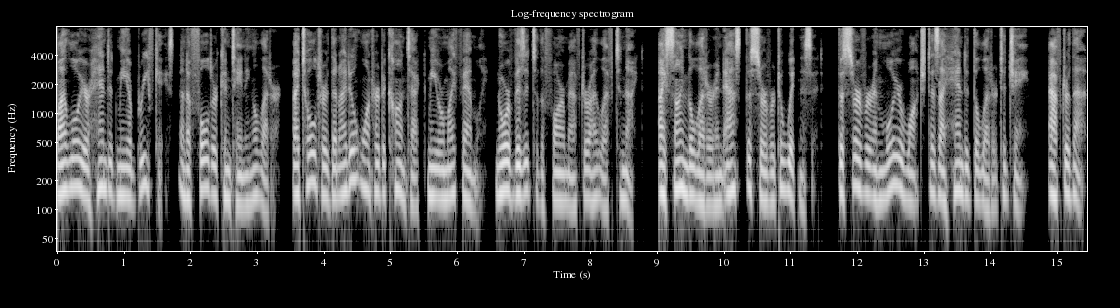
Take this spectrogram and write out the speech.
My lawyer handed me a briefcase and a folder containing a letter. I told her that I don't want her to contact me or my family, nor visit to the farm after I left tonight. I signed the letter and asked the server to witness it. The server and lawyer watched as I handed the letter to Jane. After that,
